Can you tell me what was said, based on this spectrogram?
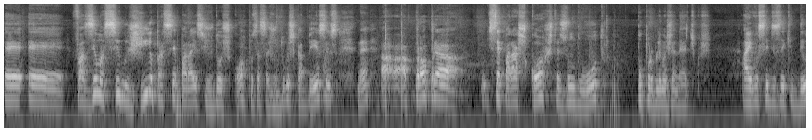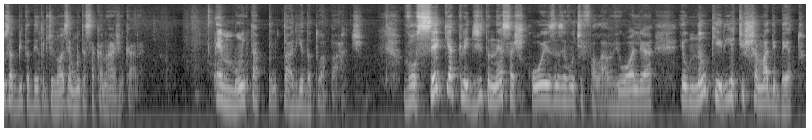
é, é, fazer uma cirurgia para separar esses dois corpos, essas duas cabeças, né? a, a própria separar as costas um do outro por problemas genéticos. Aí você dizer que Deus habita dentro de nós é muita sacanagem, cara. É muita putaria da tua parte. Você que acredita nessas coisas, eu vou te falar, viu? Olha, eu não queria te chamar de Beto,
